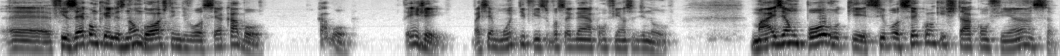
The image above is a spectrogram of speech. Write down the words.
é, fizer com que eles não gostem de você, acabou, acabou, tem jeito vai ser muito difícil você ganhar confiança de novo. Mas é um povo que, se você conquistar a confiança,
